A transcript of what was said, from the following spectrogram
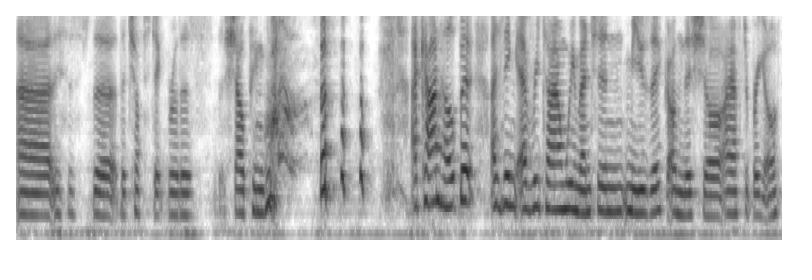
Uh, this is the the Chopstick Brothers, Xiaopingguo. I can't help it. I think every time we mention music on this show, I have to bring it up.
